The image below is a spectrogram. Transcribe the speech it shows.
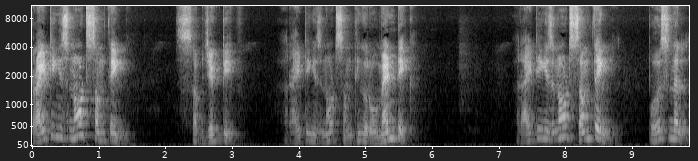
Writing is not something subjective. Writing is not something romantic. Writing is not something personal.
